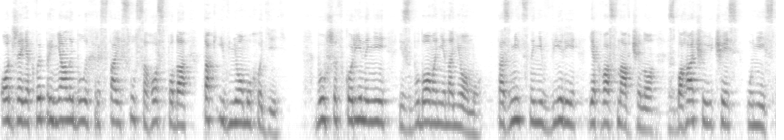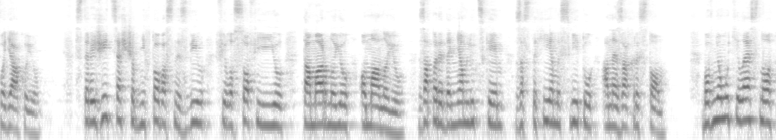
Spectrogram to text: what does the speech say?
Отже, як ви прийняли були Христа Ісуса Господа, так і в ньому ходіть, бувши вкорінені і збудовані на ньому, та зміцнені в вірі, як вас навчено, збагачуючись у ній з подякою. Стережіться, щоб ніхто вас не звів філософією та марною оманою, за переданням людським, за стихіями світу, а не за Христом. Бо в ньому тілесно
